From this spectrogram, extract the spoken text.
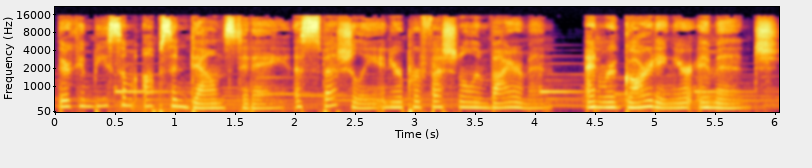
There can be some ups and downs today, especially in your professional environment and regarding your image.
